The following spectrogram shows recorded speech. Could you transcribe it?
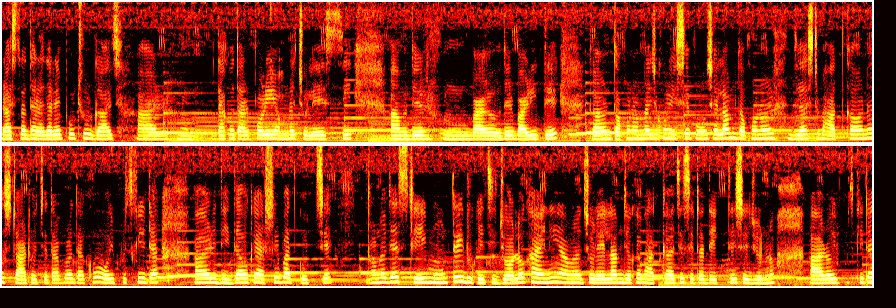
রাস্তার ধারে ধারে প্রচুর গাছ। আর দেখো তারপরে আমরা চলে এসেছি আমাদের ওদের বাড়িতে। কারণ তখন আমরা যখন এসে পৌঁছালাম, তখন ওর জাস্ট ভাত খাওয়ানো স্টার্ট হচ্ছে। তারপর দেখো ওই ফুচকিটা আর দিদা ওকে আশীর্বাদ করছে। আমরা জাস্ট সেই মুহূর্তেই ঢুকেছি। জলও খাইনি, আমরা চলে এলাম যে ওকে ভাত খাওয়াচ্ছে সেটা দেখতে সেজন্য। আর ওই ফুচকিটা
